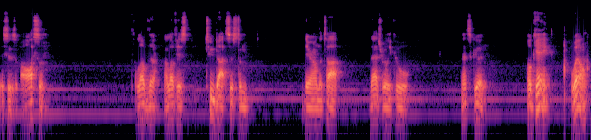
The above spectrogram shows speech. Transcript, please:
This is awesome. I love the I love his two dot system there on the top. That's really cool. That's good. Okay, well,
